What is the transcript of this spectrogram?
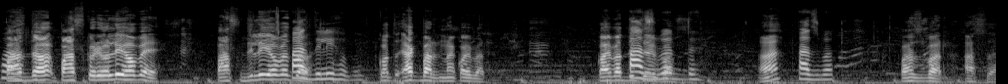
পাঁচ পাঁচ করে হলেই হবে। পাঁচ দিলেই হবে পাঁচ দিলেই হবে। কত একবার না কয়বার? কয়বার দিতে হবে হ্যাঁ পাঁচ? বার পাঁচবার। আচ্ছা।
